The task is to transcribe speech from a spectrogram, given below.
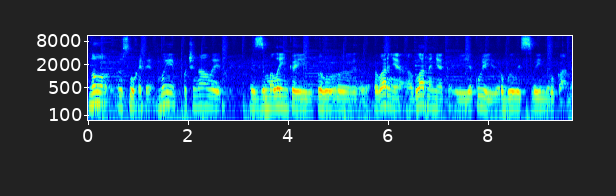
Ну, слухайте, ми починали з маленької е, пиварні, обладнання якої робили своїми руками.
